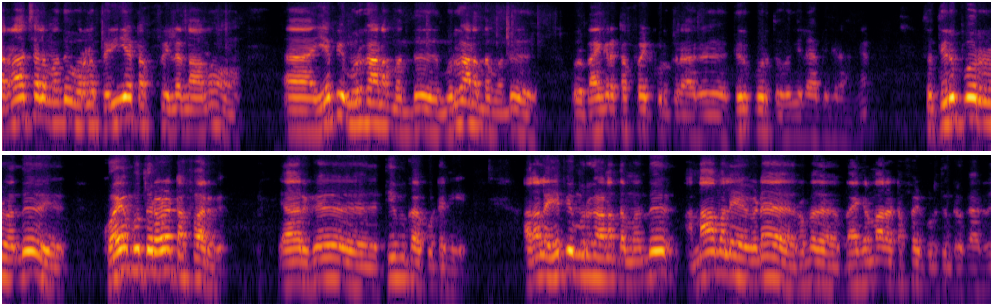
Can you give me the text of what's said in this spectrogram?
அருணாச்சலம் வந்து ஓரளவு பெரிய டஃப் இல்லைன்னாலும் ஏபி முருகானம் வந்து முருகானந்தம் வந்து ஒரு பயங்கர டஃப் ஃபைட் கொடுக்குறாரு திருப்பூர் தொகுதியில அப்படிங்கிறாங்க. ஸோ திருப்பூர் வந்து கோயம்புத்தூரோட டஃப்பாக இருக்கு. யாருக்கு? திமுக கூட்டணிக்கு. அதனால ஏபி முருகானந்தம் வந்து அண்ணாமலையை விட ரொம்ப பயங்கரமான டஃப் ஃபைட் கொடுத்துட்டு இருக்காரு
